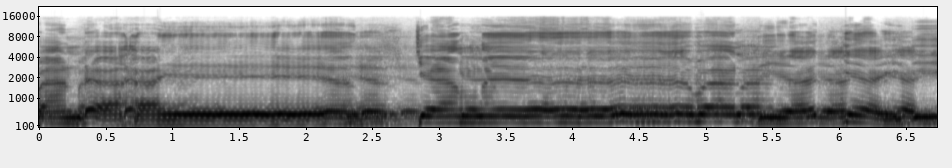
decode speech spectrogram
ปานได้จังเอว่าเดียใจดี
